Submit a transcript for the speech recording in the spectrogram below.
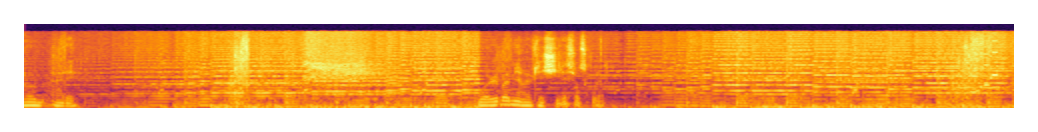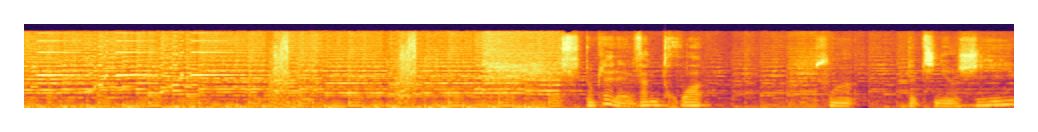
Bon, allez. Bon, j'ai pas bien réfléchi là sur ce coup-là. Donc là, elle a 23 points de synergie.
